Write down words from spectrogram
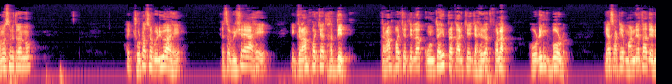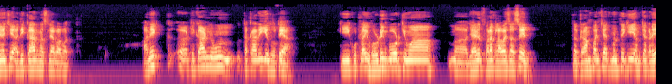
नमस्ते मित्रांनो. एक छोटासा व्हिडिओ आहे. याचा विषय आहे की ग्रामपंचायत हद्दीत ग्रामपंचायतीला कोणत्याही प्रकारचे जाहिरात फलक होर्डिंग बोर्ड यासाठी मान्यता देण्याचे अधिकार नसल्याबाबत अनेक ठिकाणहून तक्रारी येत होत्या की कुठलाही होर्डिंग बोर्ड किंवा जाहिरात फलक लावायचा असेल तर ग्रामपंचायत म्हणते की आमच्याकडे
